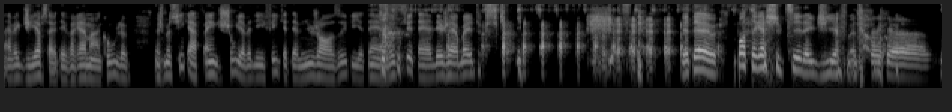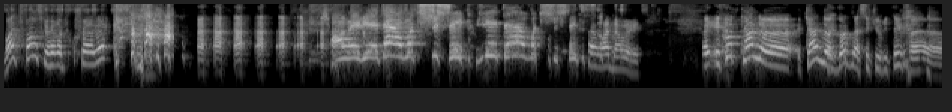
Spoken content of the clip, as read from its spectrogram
Avec GF, ça a été vraiment cool. là. Mais je me souviens qu'à la fin du show, il y avait des filles qui étaient venues jaser, puis il était, l'autre fille était légèrement intoxiqué. il était euh, pas très subtil avec. Fait que, euh, ouais, tu penses que j'aurais pu coucher avec? Ah ouais, viens-t'en, on va te sucer! Viens-t'en, on va te sucer! Tu fais, ouais, non, mais- Écoute, quand le, quand le gars de la sécurité fait euh,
